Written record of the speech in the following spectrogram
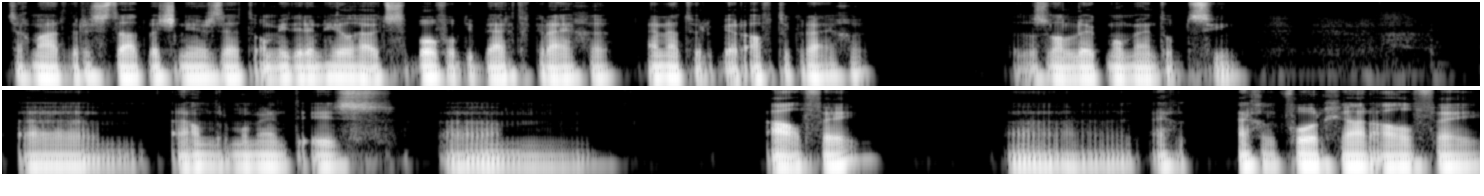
zeg maar het resultaat wat je neerzet om iedereen heel uit boven op die berg te krijgen en natuurlijk weer af te krijgen. Dat was wel een leuk moment om te zien. Ehm, een ander moment is ehm ALV. Eh, eigenlijk, eigenlijk vorig jaar ALV,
